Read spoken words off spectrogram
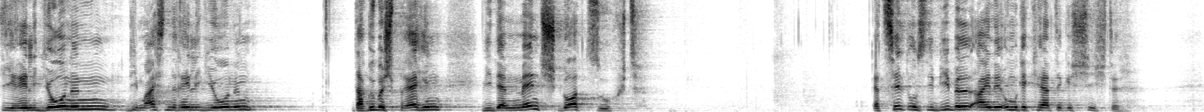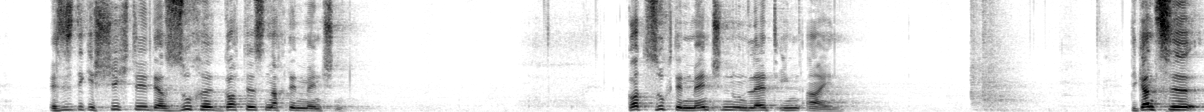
die Religionen, die meisten Religionen darüber sprechen, wie der Mensch Gott sucht, erzählt uns die Bibel eine umgekehrte Geschichte. Es ist die Geschichte der Suche Gottes nach den Menschen. Gott sucht den Menschen und lädt ihn ein. Die ganze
